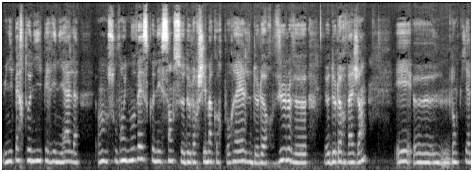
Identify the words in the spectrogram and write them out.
une hypertonie périnéale, ont souvent une mauvaise connaissance de leur schéma corporel, de leur vulve, de leur vagin. Et donc il y a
